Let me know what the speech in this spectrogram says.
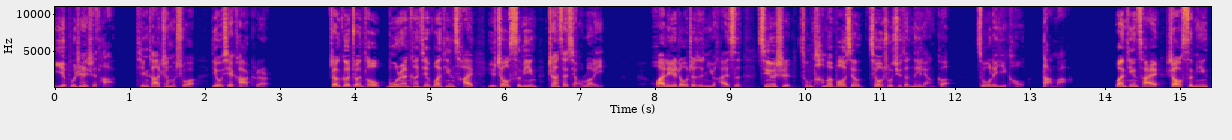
也不认识他，听他这么说，有些卡壳。张克转头，蓦然看见万天才与赵思明站在角落里。怀里搂着的女孩子，竟然是从他们包厢叫出去的那两个，嘬了一口，大骂：“万天才、赵思明，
